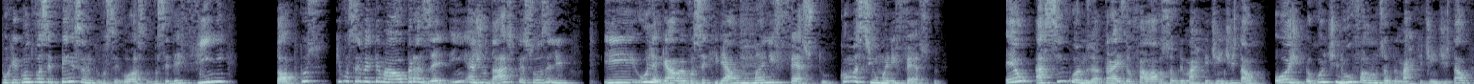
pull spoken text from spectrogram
Porque quando você pensa no que você gosta, você define tópicos que você vai ter maior prazer em ajudar as pessoas ali. E o legal é você criar um manifesto. Como assim um manifesto? Eu, há cinco anos atrás, eu falava sobre marketing digital. Hoje, eu continuo falando sobre marketing digital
